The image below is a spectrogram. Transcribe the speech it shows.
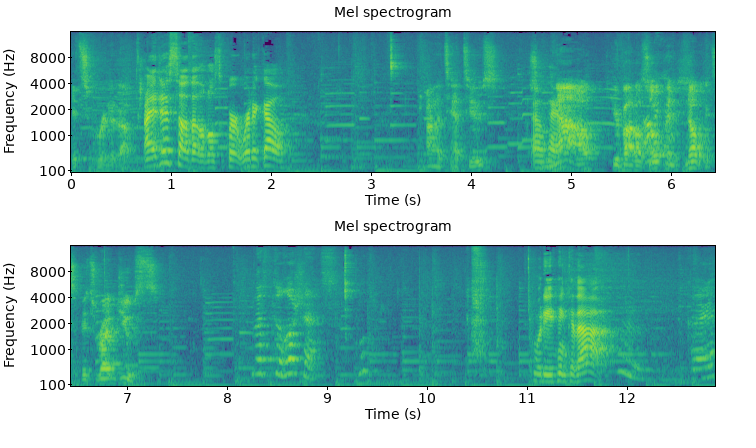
it squirted up I just saw that little squirt. Where'd it go? on the tattoos. So Okay. now your bottle's Oh. open. No, it's it's red juice. That's delicious. What do you think of that? Okay.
